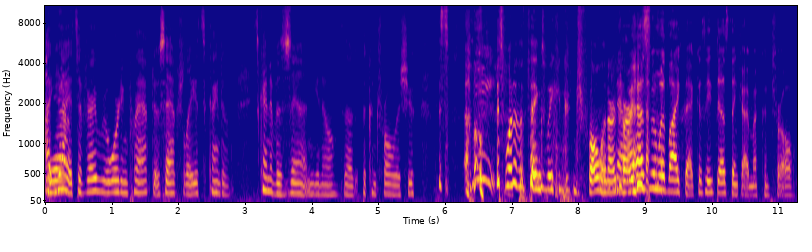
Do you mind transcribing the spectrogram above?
uh, yeah. Yeah. it's a very rewarding practice. Actually, it's kind of it's kind of a zen, you know, the the control issue. It's, it's one of the things we can control in our Now, my husband would like that because he does think I'm a control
